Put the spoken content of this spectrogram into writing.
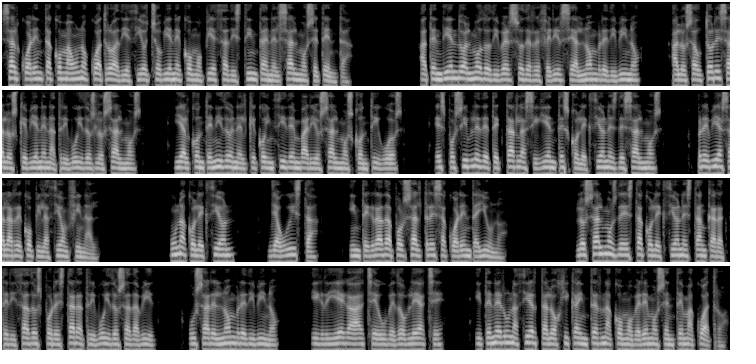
Sal 40,14 a 18 viene como pieza distinta en el Salmo 70. Atendiendo al modo diverso de referirse al nombre divino, a los autores a los que vienen atribuidos los salmos, y al contenido en el que coinciden varios salmos contiguos, es posible detectar las siguientes colecciones de salmos, previas a la recopilación final. Una colección, yahwista, integrada por Sal 3 a 41. Los salmos de esta colección están caracterizados por estar atribuidos a David, usar el nombre divino, YHWH, y tener una cierta lógica interna como veremos en tema 4.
